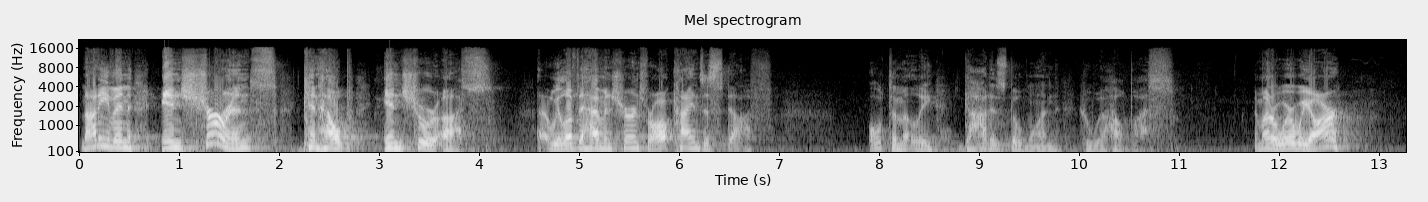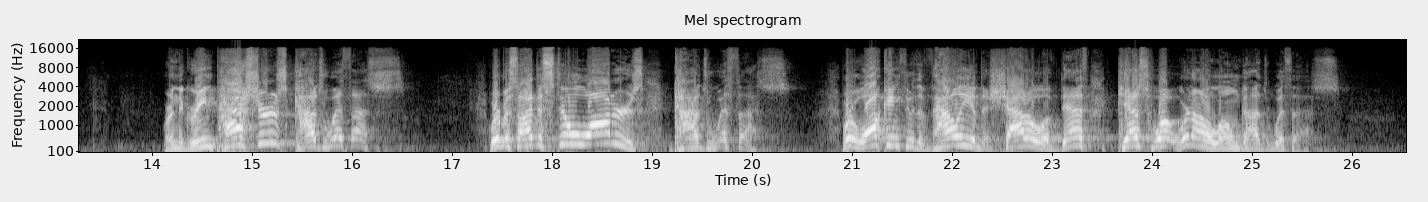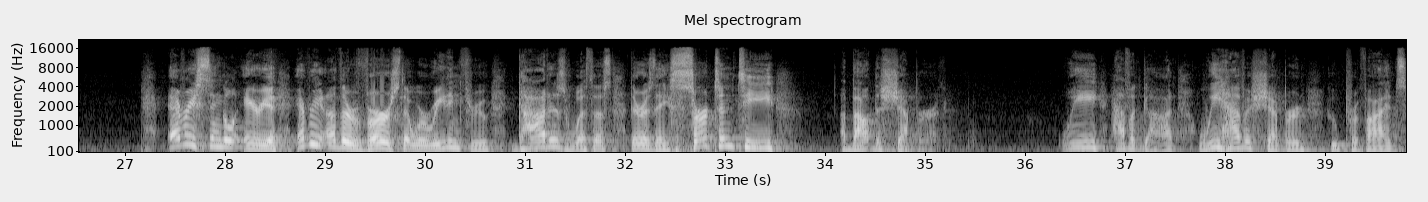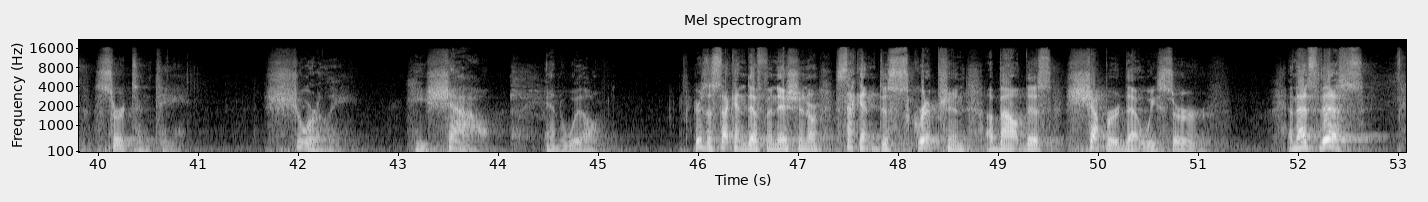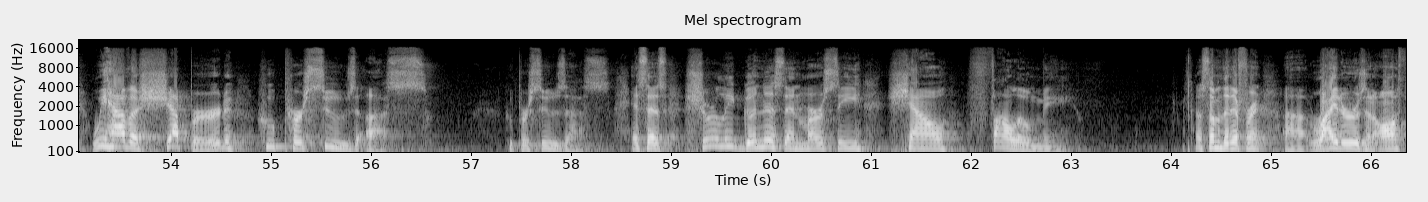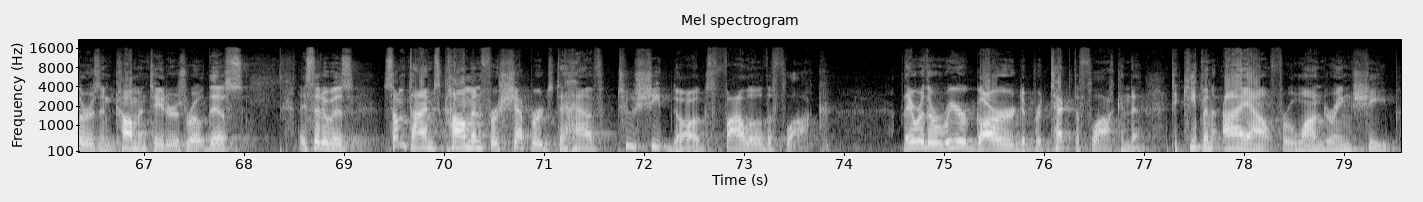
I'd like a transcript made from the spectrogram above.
Not even insurance can help insure us. We love to have insurance for all kinds of stuff. Ultimately, God is the one who will help us. No matter where we are, we're in the green pastures, God's with us. We're beside the still waters, God's with us. We're walking through the valley of the shadow of death, guess what? We're not alone. God's with us. Every single area, every other verse that we're reading through, God is with us. There is a certainty about the shepherd. We have a God, we have a shepherd who provides certainty. Surely he shall and will. Here's a second definition or second description about this shepherd that we serve. And that's this we have a shepherd who pursues us. Who pursues us. It says, Surely goodness and mercy shall follow me. Now, some of the different uh, writers and authors and commentators wrote this. They said it was sometimes common for shepherds to have two sheepdogs follow the flock. They were the rear guard to protect the flock and to, to keep an eye out for wandering sheep.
